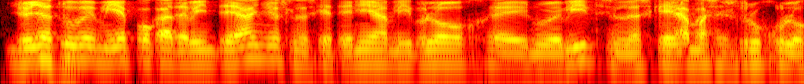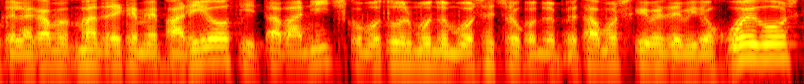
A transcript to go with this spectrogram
Yo ya tuve mi época de 20 años en las que tenía mi blog eh, 9 bits, en las que era más esdrújulo que la madre que me parió, citaba a Nietzsche como todo el mundo hemos hecho cuando empezamos a escribir de videojuegos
